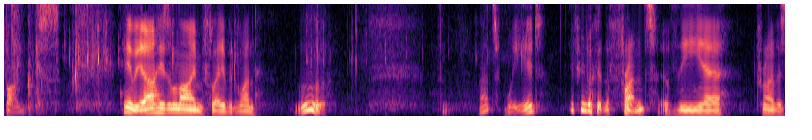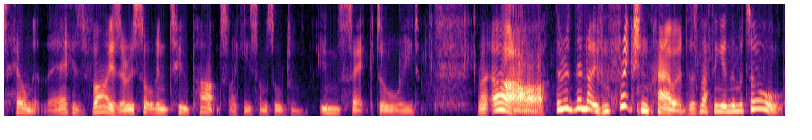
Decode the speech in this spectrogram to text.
bikes. Here we are. Here's a lime flavoured one. Ooh. That's weird. If you look at the front of the uh, driver's helmet there, his visor is sort of in two parts, like he's some sort of insectoid. Right, ah, oh, they're, they're not even friction powered, there's nothing in them at all.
